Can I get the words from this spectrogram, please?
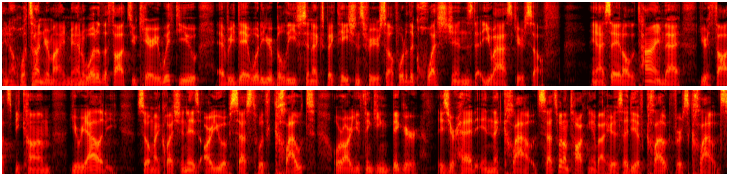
you know, what's on your mind, man? What are the thoughts you carry with you every day? What are your beliefs and expectations for yourself? What are the questions that you ask yourself? And I say it all the time that your thoughts become your reality. So my question is, are you obsessed with clout or are you thinking bigger? Is your head in the clouds? That's what I'm talking about here. This idea of clout versus clouds.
